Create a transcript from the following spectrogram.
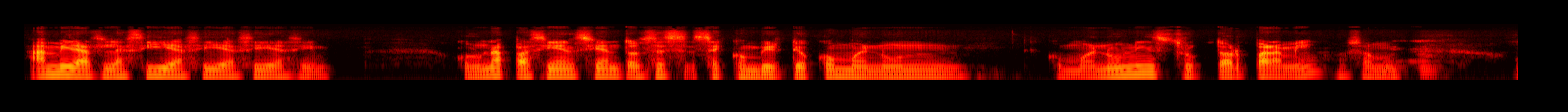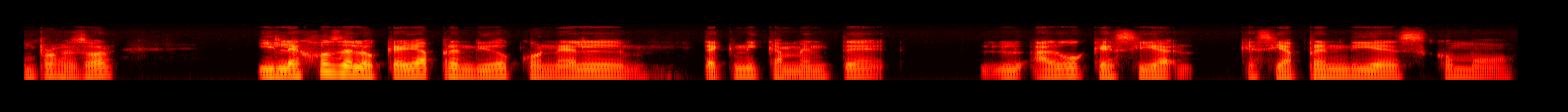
Ah, mira, así, así, así, así. Con una paciencia, entonces se convirtió como en un, como en un instructor para mí, o sea, un profesor. Y lejos de lo que haya aprendido con él técnicamente, algo que sí, que sí aprendí es como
